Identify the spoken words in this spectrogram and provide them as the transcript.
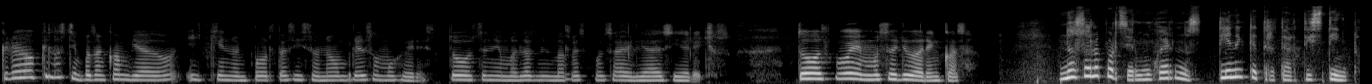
Creo que los tiempos han cambiado y que no importa si son hombres o mujeres, todos tenemos las mismas responsabilidades y derechos. Todos podemos ayudar en casa. No solo por ser mujer nos tienen que tratar distinto.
